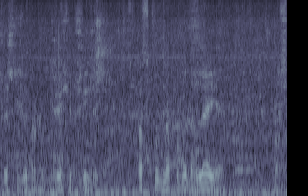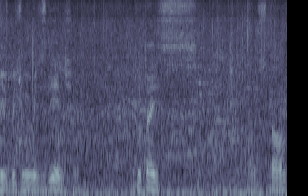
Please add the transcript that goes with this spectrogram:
przyszliśmy trochę bliżej się przyjrzeć. Paskudna pogoda leje, a chcielibyśmy mieć zdjęcie. Tutaj z, o, stąd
